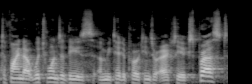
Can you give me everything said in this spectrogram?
to find out which ones of these uh, mutated proteins are actually expressed.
